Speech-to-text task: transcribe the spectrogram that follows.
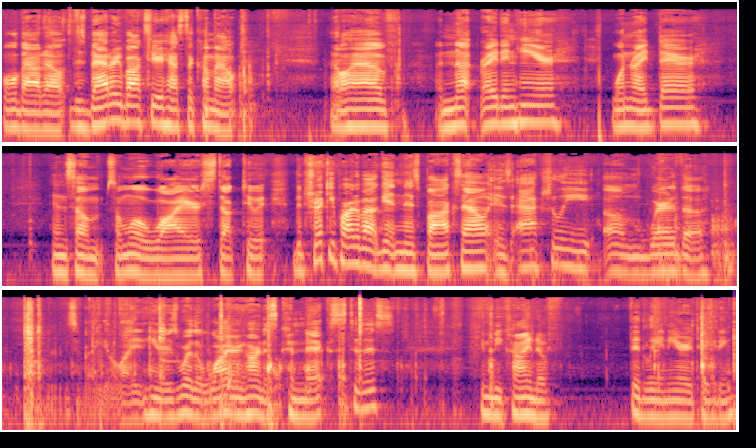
Pull that out. This battery box here has to come out. That'll have a nut right in here, one right there, and some, some little wires stuck to it. The tricky part about getting this box out is actually um, where the, let me see if I can get a light in here, is where the wiring harness connects to this. Can be kind of fiddly and irritating.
